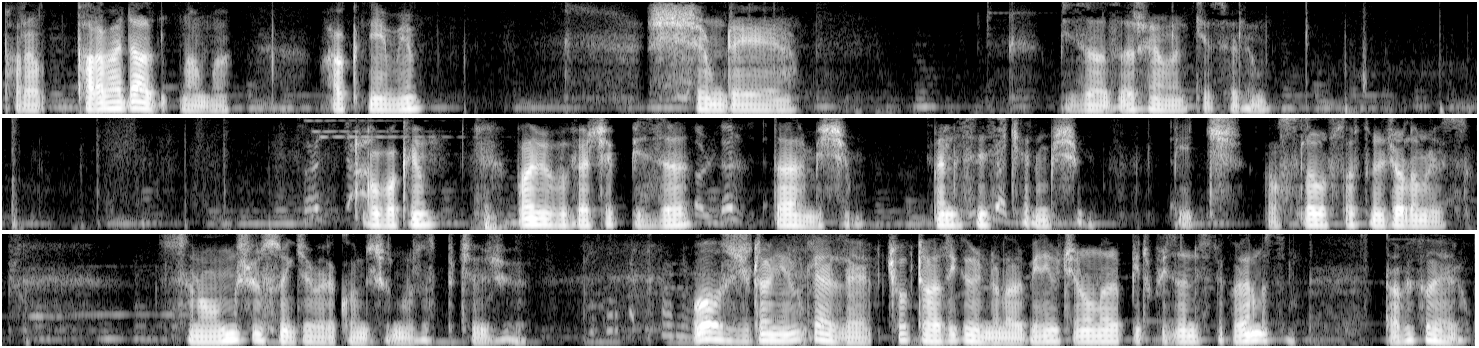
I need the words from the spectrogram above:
para para verdi ama hak yemeyeyim. Şimdi pizza hazır hemen keselim. O bakayım. Vay be bu gerçek pizza dermişim. Ben de seni sikermişim. Piç. Asla usta fırıncı olamayacaksın. Sen olmuş musun ki böyle konuşulmaz bu çocuğu? O sucuklar yeni geldi. Çok taze görünüyorlar. Benim için onları bir pizzanın üstüne koyar mısın? Tabii koyarım.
